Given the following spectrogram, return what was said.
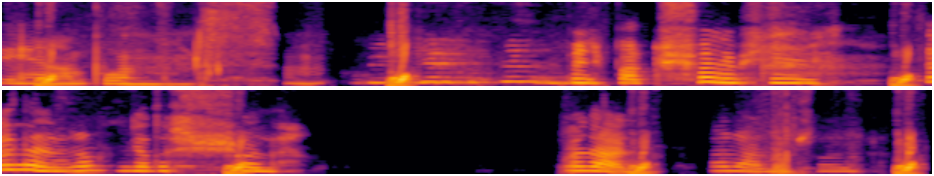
Ya bulmuşsun. Bir bak şöyle bir şey öneririm ya da şöyle. Önerdim. Önerdim sadece.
